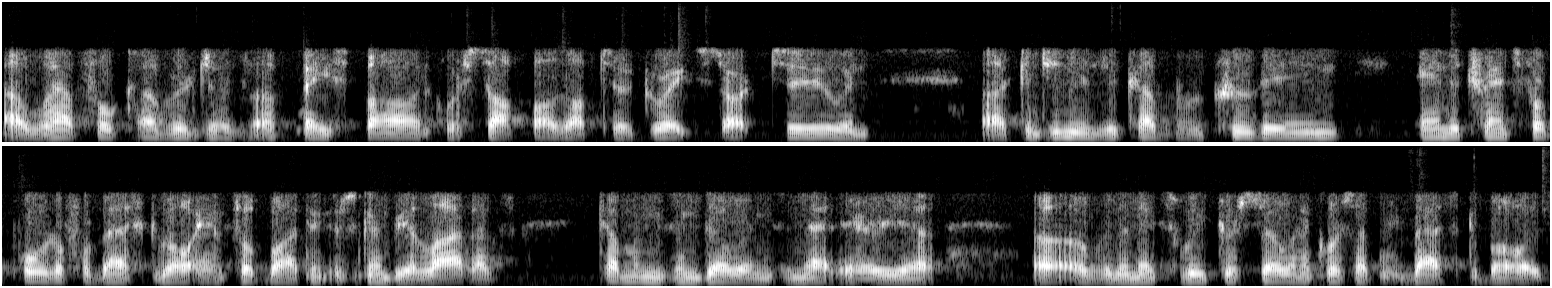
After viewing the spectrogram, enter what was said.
Uh, we'll have full coverage of, of baseball, and of course, softball's off to a great start too, and uh, continuing to cover recruiting and the transfer portal for basketball and football. I think there's going to be a lot of comings and goings in that area uh, over the next week or so, and of course, I think basketball is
